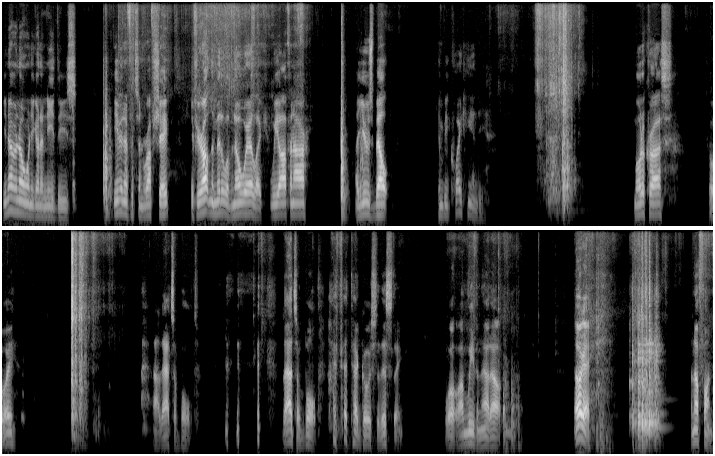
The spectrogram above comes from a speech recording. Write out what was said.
You never know when you're going to need these. Even if it's in rough shape. If you're out in the middle of nowhere like we often are, a used belt can be quite handy. motocross toy. Now that's a bolt. that's a bolt. I bet that goes to this thing. Well, I'm leaving that out. Okay. Enough fun.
